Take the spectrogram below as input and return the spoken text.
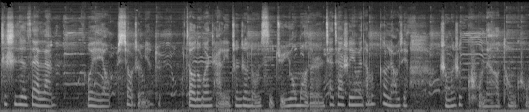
这世界再烂，我也要笑着面对。在我的观察里，真正懂喜剧幽默的人，恰恰是因为他们更了解什么是苦难和痛苦。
